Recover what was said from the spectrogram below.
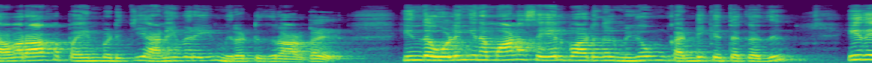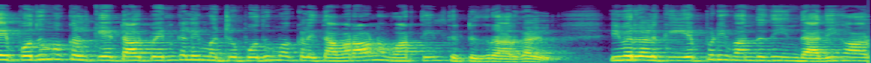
தவறாக பயன்படுத்தி அனைவரையும் மிரட்டுகிறார்கள். இந்த ஒழுங்கினமான செயல்பாடுகள் மிகவும் கண்டிக்கத்தக்கது. இதை பொதுமக்கள் கேட்டால் பெண்களை மற்றும் பொதுமக்களை தவறான வார்த்தையில் திட்டுகிறார்கள். இவர்களுக்கு எப்படி வந்தது இந்த அதிகார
